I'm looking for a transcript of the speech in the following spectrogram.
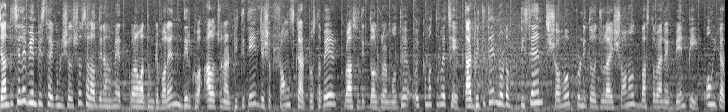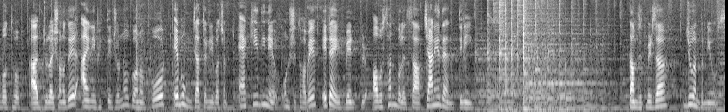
জানতে চাইলে বিএনপি স্থায়ী কমিটির সদস্য সালাউদ্দিন আহমেদ গণমাধ্যমকে বলেন, দীর্ঘ আলোচনার ভিত্তিতে যেসব সংস্কার প্রস্তাবের রাজনৈতিক দলগুলোর মধ্যে ঐক্যমত্য হয়েছে, তার ভিত্তিতে নোট অফ ডিসেন্ট সহ প্রণীত জুলাই সনদ বাস্তবায়নে বিএনপি অঙ্গীকারবদ্ধ। আজ জুলাই সনদের আইনি ভিত্তির জন্য গণভোট এবং জাতীয় নির্বাচন একই দিনে অনুষ্ঠিত হবে, এটাই বিএনপির অবস্থান বলে সাফ জানিয়ে দেন তিনি। তামজিদ মির্জা, যুগান্ত নিউজ।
